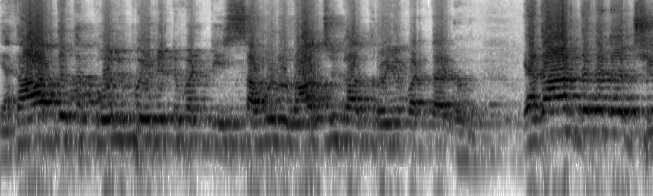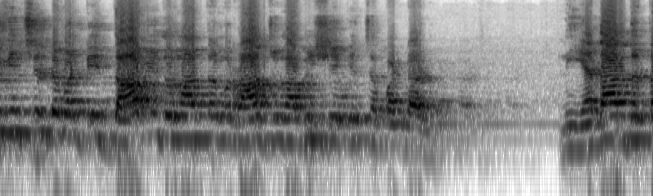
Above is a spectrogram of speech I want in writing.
యథార్థత కోల్పోయినటువంటి సవులు రాజుగా త్రోయబడ్డాడు. యథార్థతగా జీవించినటువంటి దావిదు మాత్రం రాజుగా అభిషేకించబడ్డాడు. నీ యథార్థత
